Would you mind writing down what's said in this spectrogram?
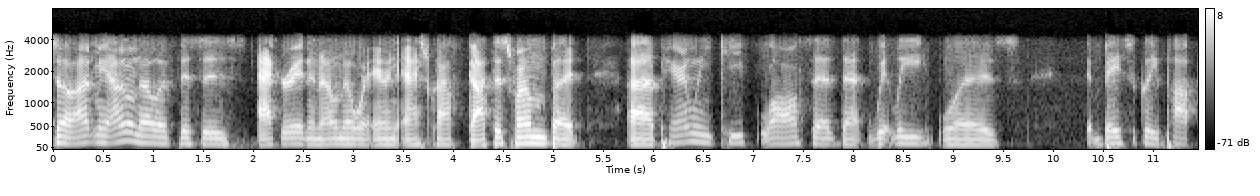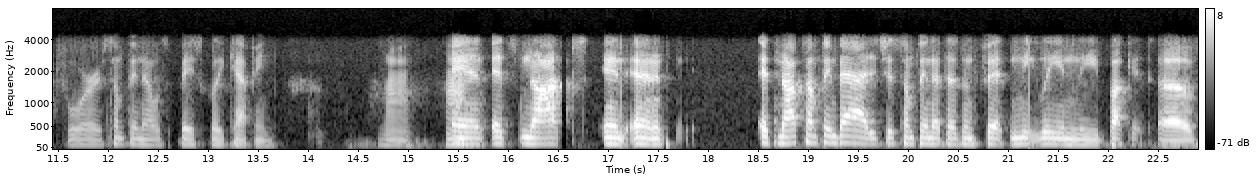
So I mean, I don't know if this is accurate, and I don't know where Aaron Ashcroft got this from, but uh, apparently Keith Law says that Whitley was basically popped for something that was basically caffeine, Hmm. Hmm. and it's not, and and it's not something bad. It's just something that doesn't fit neatly in the bucket of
